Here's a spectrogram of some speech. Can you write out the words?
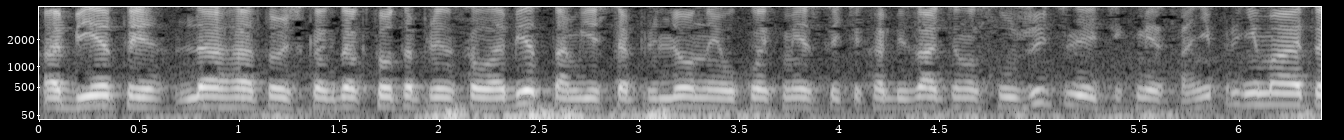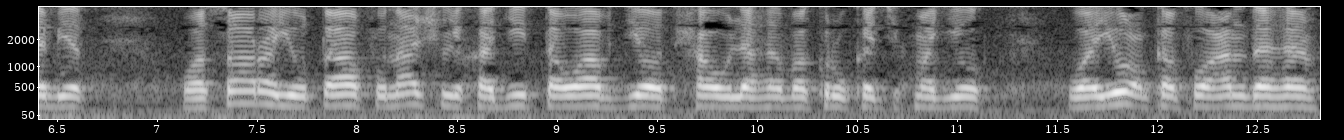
обеты ляга, то есть когда кто-то принесел обед, там есть определенные около мест этих обязательно служители этих мест, они принимают обед. Васара ютафу начали ходить таваф делать хауляга вокруг этих могил. Ваюкафу андага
